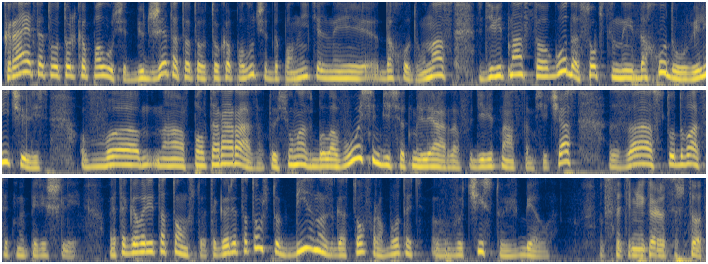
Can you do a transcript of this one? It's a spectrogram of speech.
край от этого только получит, бюджет от этого только получит дополнительные доходы. У нас с 2019 года собственные доходы увеличились в, а, в полтора раза. То есть у нас было 80 миллиардов в 2019, сейчас за 120 мы перешли. Это говорит о том, что это говорит о том, что бизнес готов работать в чистую и в белую. Вот, кстати, мне кажется, что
